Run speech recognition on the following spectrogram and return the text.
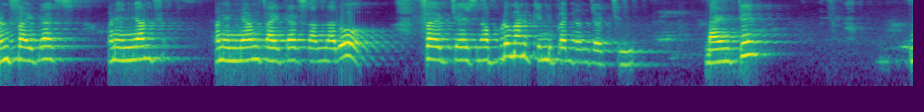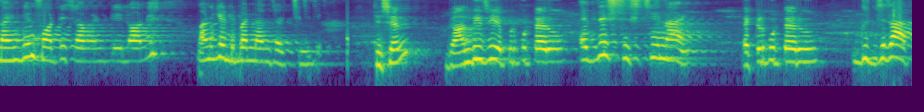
అండ్ ఫైటర్స్ మన ఇండియన్ మన ఇండియన్ ఫైటర్స్ అందరూ ఫైట్ చేసినప్పుడు మనకి ఇండిపెండెన్స్ వచ్చింది. నైన్టీన్ నైన్టీన్ ఫార్టీ సెవెంటీలోని మనకి ఇండిపెండెన్స్ వచ్చింది. కిషన్ గాంధీజీ ఎప్పుడు పుట్టారు? ఇది సిక్స్టీ నైన్. ఎక్కడ పుట్టారు? గుజరాత్.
